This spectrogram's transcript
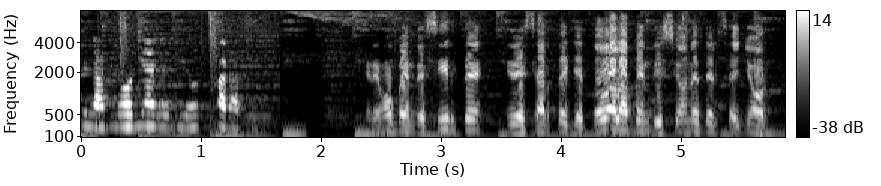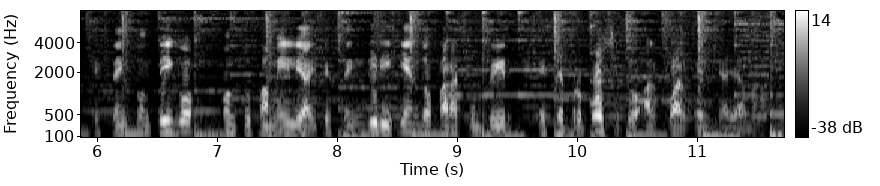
de la gloria de Dios para ti. Queremos bendecirte y desearte que todas las bendiciones del Señor estén contigo, con tu familia y te estén dirigiendo para cumplir este propósito al cual Él te ha llamado.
